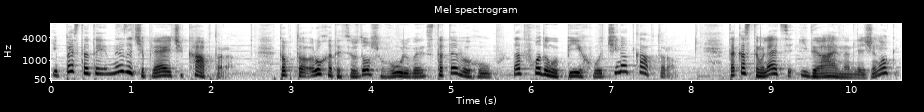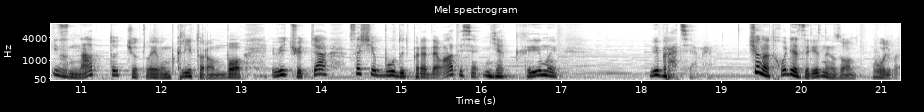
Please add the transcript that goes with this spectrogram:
і пестити, не зачіпляючи каптора, тобто рухатись уздовж вульви, статевих губ, над входом у піхву чи над каптором. Така стимуляція ідеальна для жінок із надто чутливим клітором, бо відчуття все ще будуть передаватися м'якими вібраціями, що надходять з різних зон вульви.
